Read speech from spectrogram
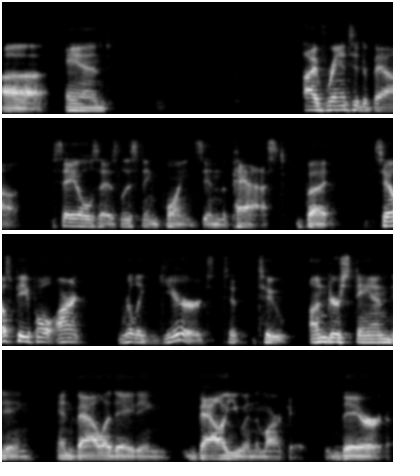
Uh, and I've ranted about sales as listing points in the past, but salespeople aren't really geared to, to understanding and validating value in the market. They're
